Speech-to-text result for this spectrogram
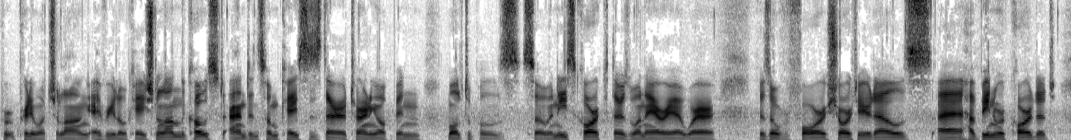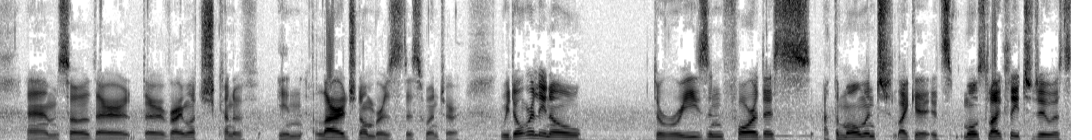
pr- pretty much along every location along the coast and in some cases they're turning up in multiples so in east cork there's one area where there's over four short-eared owls uh, have been recorded um, so they're they're very much kind of in large numbers this winter we don't really know the reason for this at the moment. Like it's most likely to do with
